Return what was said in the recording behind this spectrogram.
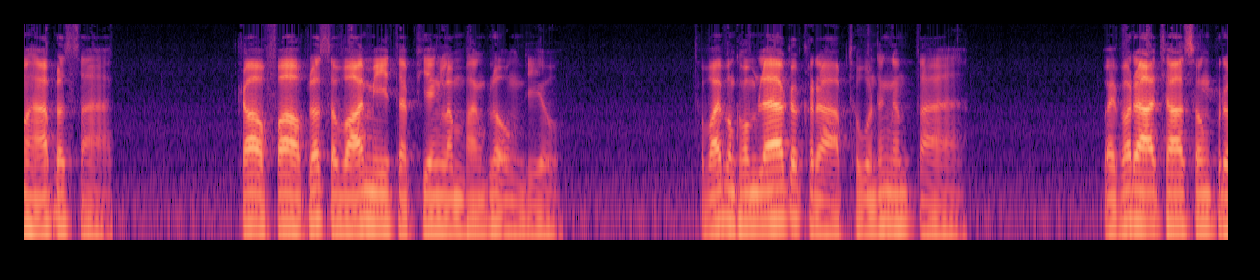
มหาปราสาทก้าวเฝ้าพระสวามีแต่เพียงลำพังพระองค์เดียว ถวายบังคมแล้วก็กราบทูลทั้งน้ำตาไปพระราชาทรงโปร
